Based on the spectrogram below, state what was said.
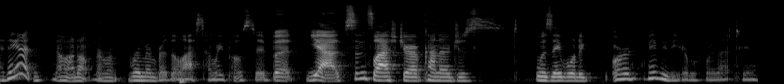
I think I no, I don't rem- remember the last time we posted, but yeah, since last year, I've kind of just was able to, or maybe the year before that too.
